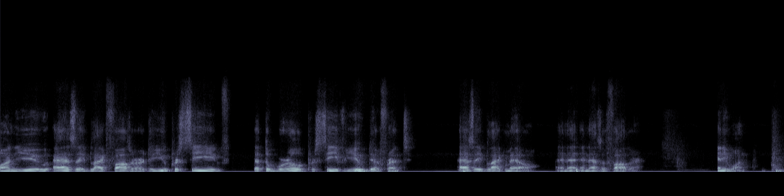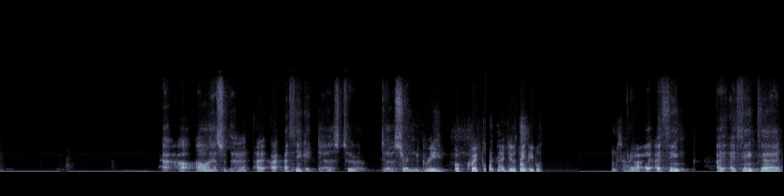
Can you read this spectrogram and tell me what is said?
on you as a black father or do you perceive that the world perceive you different as a black male and, and as a father anyone I'll, I'll answer that. I, I think it does to to a certain degree. But quickly, I do think people. I'm sorry. You know, I, I, think I, I think that,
